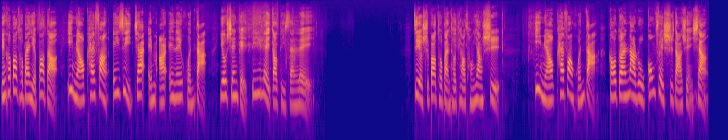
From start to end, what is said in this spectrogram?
联合报头版也报道，疫苗开放 A Z 加 m R N A 混打，优先给第一类到第三类。自由时报头版头条同样是。疫苗开放混打，高端纳入公费施打选项，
